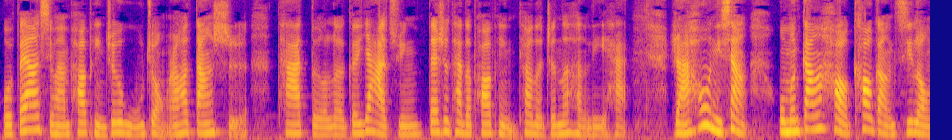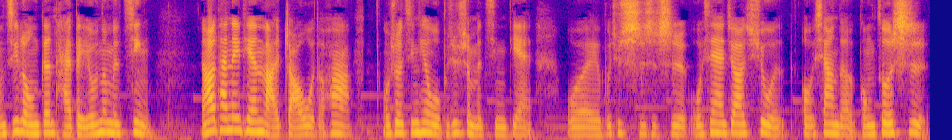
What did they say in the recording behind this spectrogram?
我非常喜欢 popping 这个舞种，然后当时他得了个亚军，但是他的 popping 跳的真的很厉害。然后你想，我们刚好靠港基隆，基隆跟台北又那么近，然后他那天来找我的话，我说今天我不去什么景点，我也不去吃吃吃，我现在就要去我偶像的工作室，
